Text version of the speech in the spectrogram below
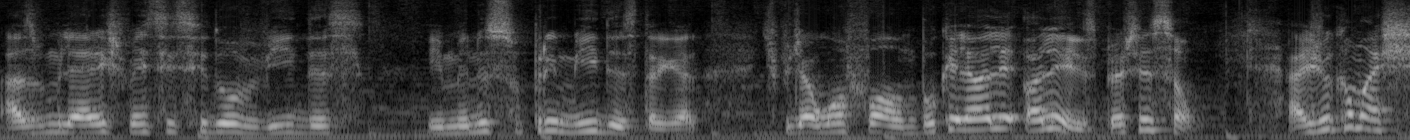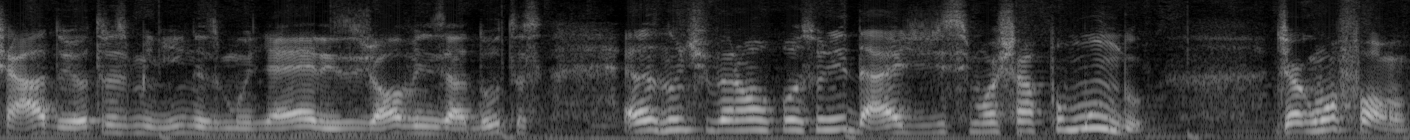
as mulheres tivessem sido ouvidas e menos suprimidas, tá ligado? Tipo, de alguma forma. Porque olha, olha isso, presta atenção. A Juca Machado e outras meninas, mulheres, jovens e adultas, elas não tiveram a oportunidade de se mostrar pro mundo de alguma forma,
